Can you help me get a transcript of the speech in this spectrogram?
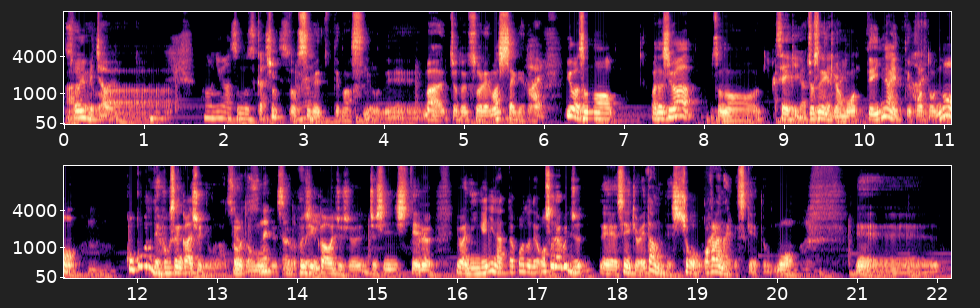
そういう意味ちゃうよ。あこのニュアンス難しいーちょっ。と滑ってますよね。まあ、ちょっとそれましたけど、はい。要はその、私は、その、正規がつ女性器を持っていないってことの、うんうんここで伏線回収にもなってると思うんですよ。すね婦人科を受診受診してい。る、要は人間になったことで、おそらくえーを得たんでしょう。わからないですけれども、えー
